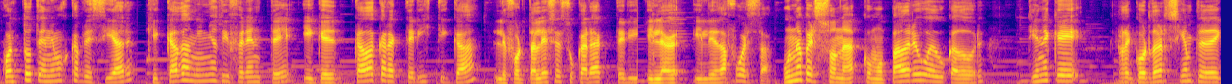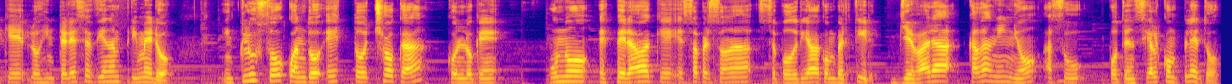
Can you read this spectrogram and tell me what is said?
cuánto tenemos que apreciar que cada niño es diferente y que cada característica le fortalece su carácter y, y le da fuerza. Una persona como padre o educador tiene que recordar siempre de que los intereses vienen primero incluso cuando esto choca con lo que uno esperaba que esa persona se podría convertir. Llevar a cada niño a su potencial completo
